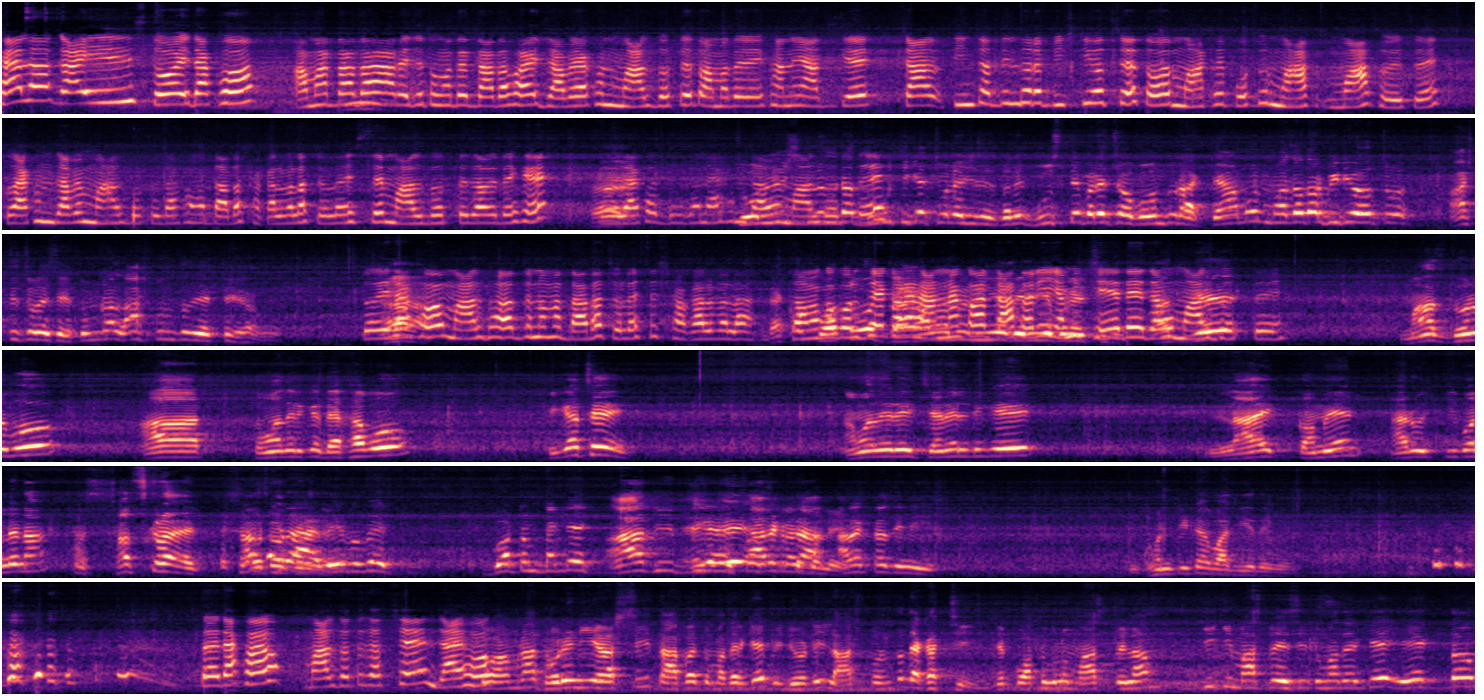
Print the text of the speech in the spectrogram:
Hello guys তো এই দেখো আমার দাদা আর এই যে তোমাদের দাদা ভাই যাবে এখন মাছ ধরতে। তো আমাদের এখানে আজকে চার তিন চার দিন ধরে বৃষ্টি হচ্ছে তো মাঠে প্রচুর মাছ মাছ হয়েছে। তো এখন যাবে মাছ ধরতে। দেখো আমার দাদা সকালবেলা চলে এসেছে মাছ ধরতে যাবে দেখে। তো হ্যাঁ। দেখো দুজনে এখন যাবে মাছ ধরতে। থেকে চলে এসেছে। তাহলে বুঝতে পেরেছ বন্ধুরা কেমন মজাদার ভিডিও আসতে চলেছে। তোমরা লাস্ট পর্যন্ত দেখতে হবে তো এই হ্যাঁ। দেখো মাছ ধরার জন্য আমার দাদা চলে এসেছে সকালবেলা। তো আমাকে বলছে করে রান্না কর তাড়াতাড়ি আমি খেয়ে দিয়ে যাব মাছ ধরতে। মাছ ধরবো আর তোমাদেরকে দেখাবো ঠিক আছে? আমাদের এই চ্যানেলটিকে লাইক কমেন্ট আর ওই কি বলে না সাবস্ক্রাইব সাবস্ক্রাইব এইভাবে বটমটাকে আর আরেকটা আরেকটা জিনিস ঘন্টিটা বাজিয়ে দেবে। তো দেখো মাছ ধরতে যাচ্ছে যাই হোক। আমরা ধরে নিয়ে আসছি তারপর তোমাদেরকে ভিডিওটি লাস্ট পর্যন্ত দেখাচ্ছি যে কতগুলো মাছ পেলাম কি কি মাছ পেয়েছি তোমাদেরকে একদম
